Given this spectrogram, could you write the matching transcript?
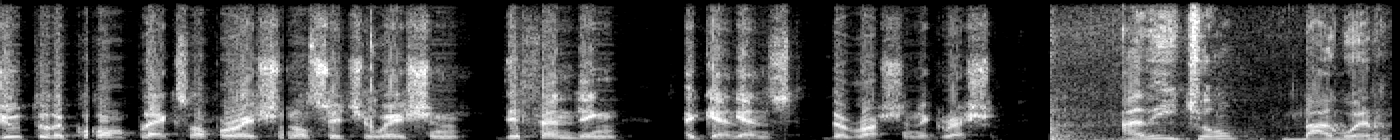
due to the complex operational situation defending against the Russian aggression. Ha dicho Bauer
